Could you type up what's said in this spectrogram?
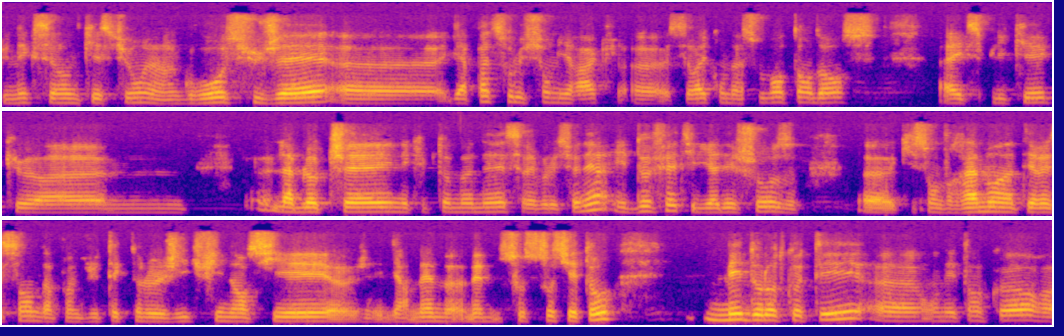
une excellente question et un gros sujet. Euh, il n'y a pas de solution miracle. Euh, c'est vrai qu'on a souvent tendance à expliquer que la blockchain, les crypto-monnaies, c'est révolutionnaire. Et de fait, il y a des choses qui sont vraiment intéressantes d'un point de vue technologique, financier, j'allais dire même, même sociétaux. Mais de l'autre côté, on est encore,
